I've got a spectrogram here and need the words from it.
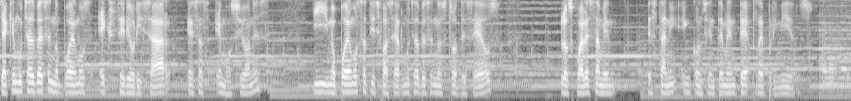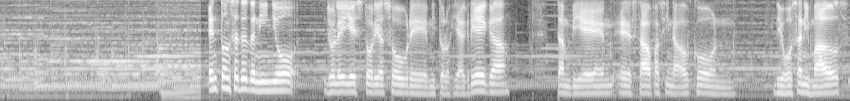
ya que muchas veces no podemos exteriorizar esas emociones y no podemos satisfacer muchas veces nuestros deseos, los cuales también están inconscientemente reprimidos. Entonces desde niño yo leía historias sobre mitología griega, también estaba fascinado con dibujos animados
